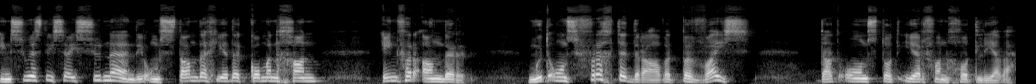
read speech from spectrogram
En soos die seisoene en die omstandighede kom en gaan en verander, moet ons vrugte dra wat bewys dat ons tot eer van God lewe.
